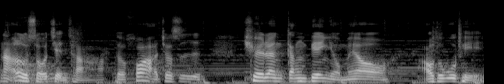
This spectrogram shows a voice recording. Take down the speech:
那二手检查的话，就是确认钢边有没有凹凸不平，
